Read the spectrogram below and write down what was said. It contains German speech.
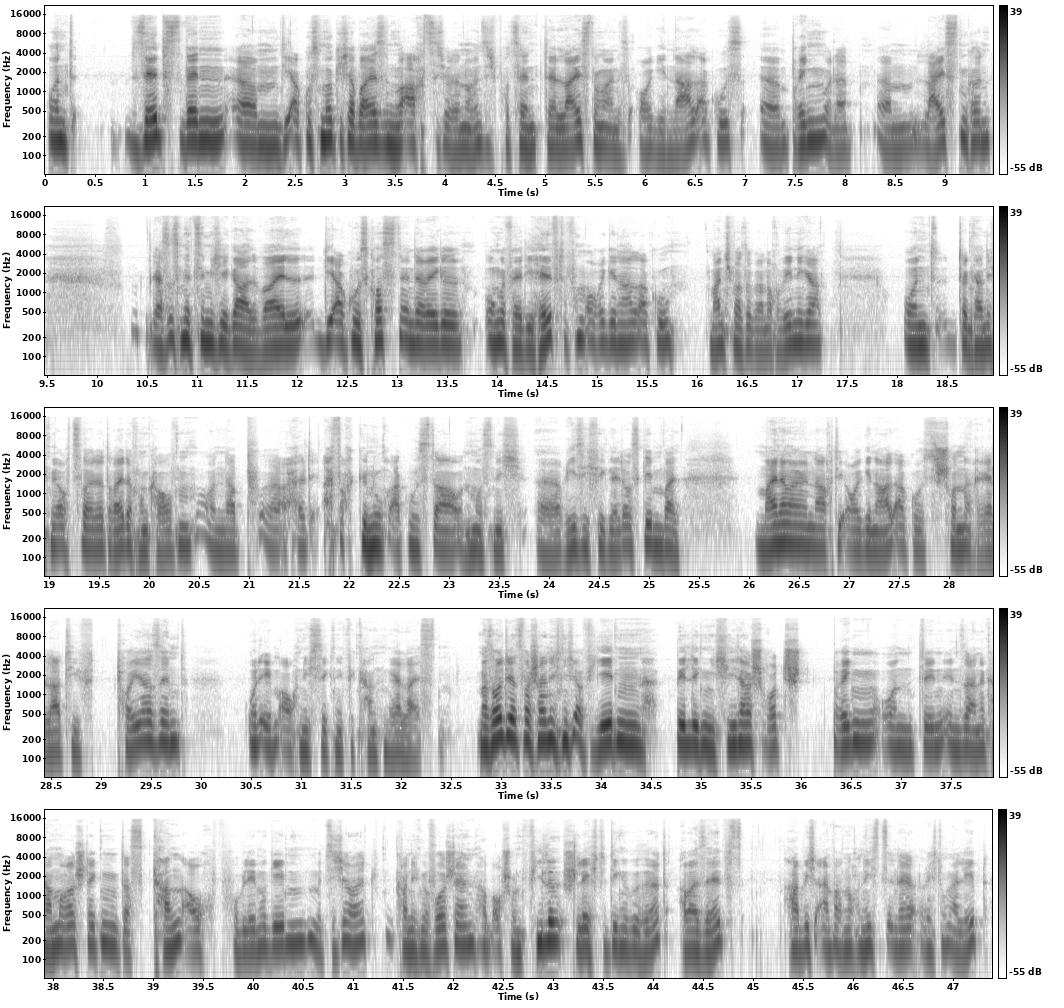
Und selbst wenn ähm, die Akkus möglicherweise nur 80 oder 90 Prozent der Leistung eines Originalakkus äh, bringen oder ähm, leisten können, das ist mir ziemlich egal, weil die Akkus kosten in der Regel ungefähr die Hälfte vom Originalakku, manchmal sogar noch weniger. Und dann kann ich mir auch zwei oder drei davon kaufen und habe äh, halt einfach genug Akkus da und muss nicht äh, riesig viel Geld ausgeben, weil meiner Meinung nach die Originalakkus schon relativ teuer sind und eben auch nicht signifikant mehr leisten. Man sollte jetzt wahrscheinlich nicht auf jeden billigen China-Schrott springen und den in seine Kamera stecken. Das kann auch Probleme geben, mit Sicherheit, kann ich mir vorstellen. Habe auch schon viele schlechte Dinge gehört, aber selbst habe ich einfach noch nichts in der Richtung erlebt.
